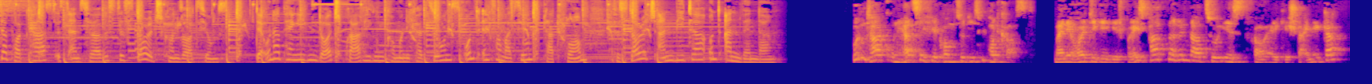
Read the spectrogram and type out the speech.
Dieser Podcast ist ein Service des Storage Konsortiums, der unabhängigen deutschsprachigen Kommunikations- und Informationsplattform für Storage-Anbieter und Anwender. Guten Tag und herzlich willkommen zu diesem Podcast. Meine heutige Gesprächspartnerin dazu ist Frau Elke Steinecker,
